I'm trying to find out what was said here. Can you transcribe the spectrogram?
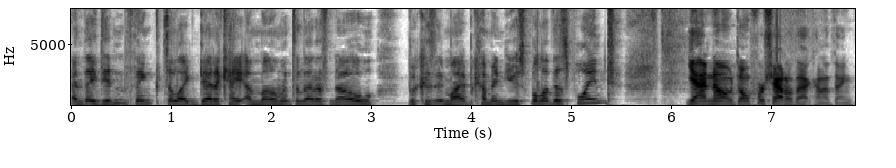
and they didn't think to like dedicate a moment to let us know because it might become in useful at this point. Yeah, no, don't foreshadow that kind of thing.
